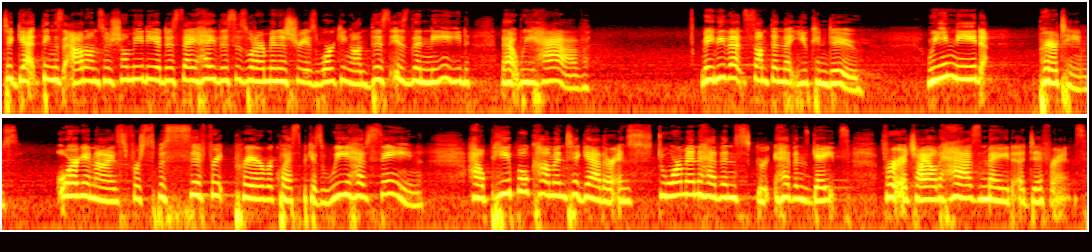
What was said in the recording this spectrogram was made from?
to get things out on social media to say, hey, this is what our ministry is working on. This is the need that we have. Maybe that's something that you can do. We need prayer teams organized for specific prayer requests because we have seen how people coming together and storming heaven's, heaven's gates for a child has made a difference.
